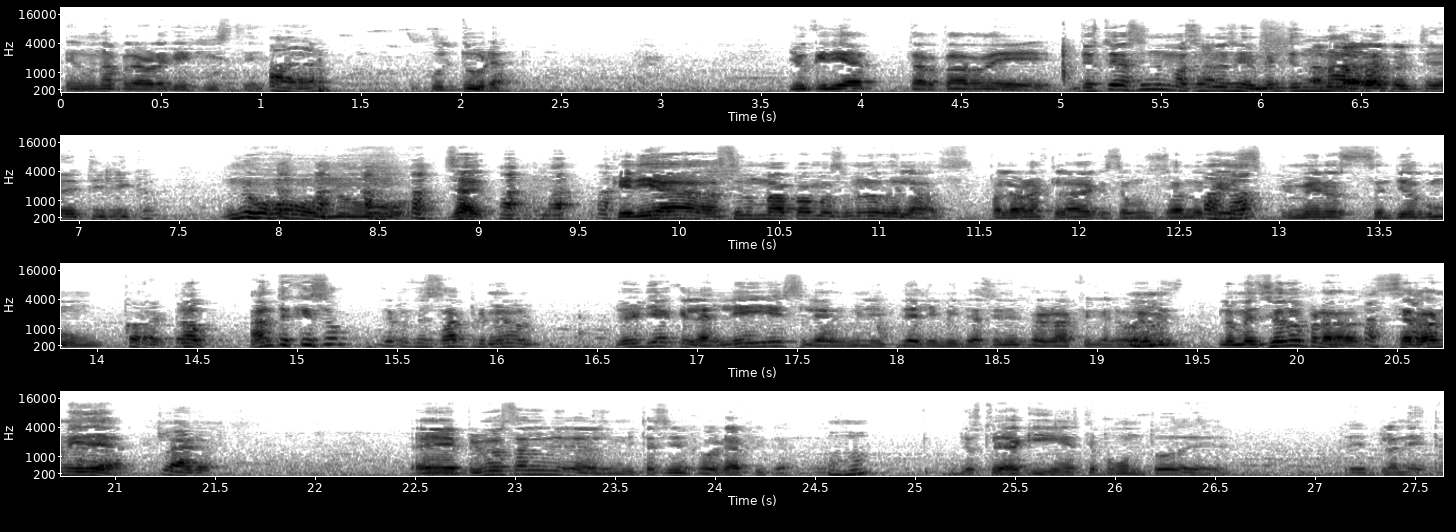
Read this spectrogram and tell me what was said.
en una palabra que dijiste. A ver. Cultura. Yo quería tratar de... Yo estoy haciendo más o menos en mi mente un Hablar de mapa. cultura etílica. No, no. O sea, quería hacer un mapa más o menos de las palabras clave que estamos usando, que Ajá. es primero sentido común. Correcto. No, antes que eso, creo que está primero... Yo diría que las leyes y las delimitaciones geográficas. Lo, lo menciono para cerrar mi idea. Claro. Eh, primero están las limitaciones geográficas. Yo estoy aquí en este punto de- del planeta.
